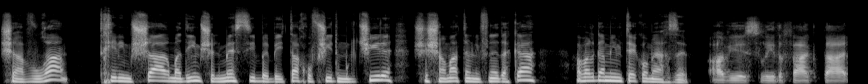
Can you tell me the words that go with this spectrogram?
שעבורם התחיל עם שער מדהים של מסי בביתה חופשית מול צ'ילה, ששמעתם לפני דקה, אבל גם עם תיקו מאכזב. Obviously, the fact that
